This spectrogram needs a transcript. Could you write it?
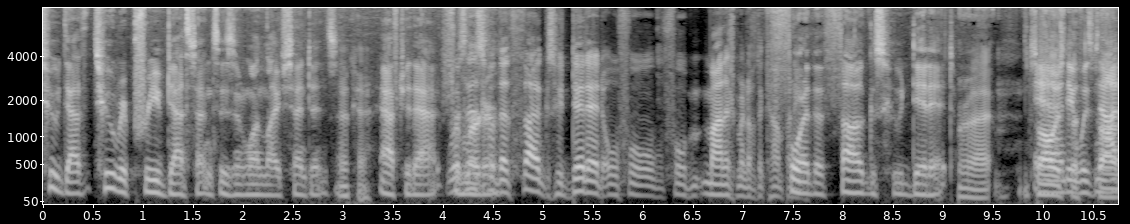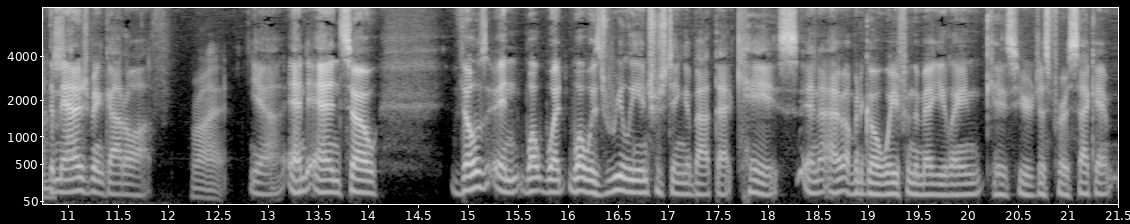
two death, two reprieve death sentences, and one life sentence. Okay. After that, for Was murder this for the thugs who did it or for, for management of the company? for the thugs who did it, Right. It's always and it the was not the management got off. right. Yeah, and and so those and what what what was really interesting about that case, and I, I'm going to go away from the Maggie Lane case here just for a second.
